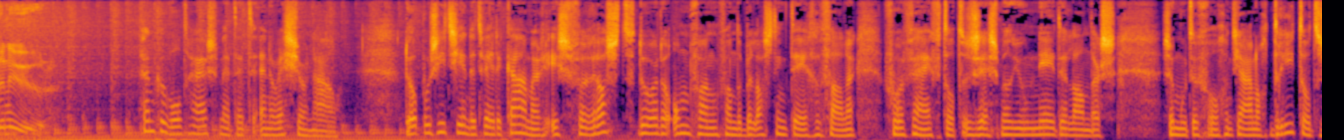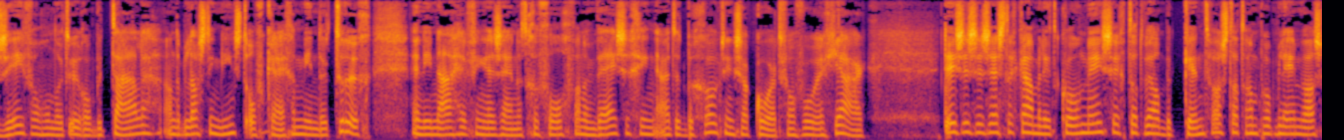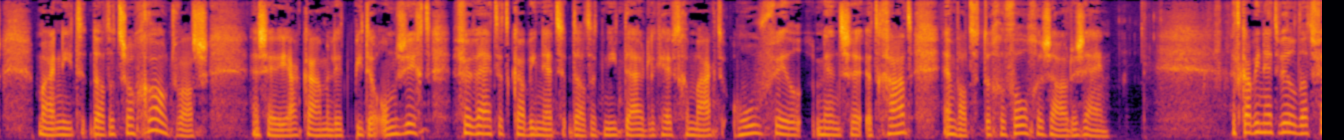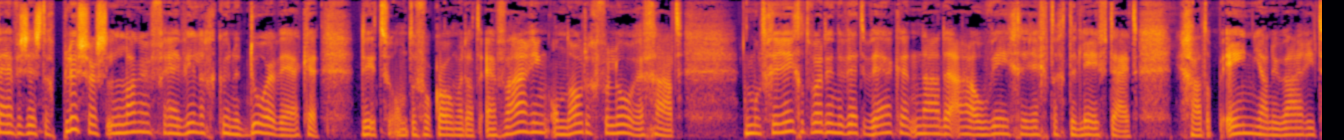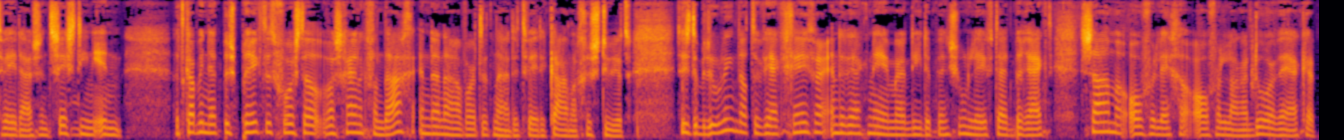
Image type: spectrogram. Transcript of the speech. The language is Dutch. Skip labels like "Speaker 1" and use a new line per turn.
9 uur.
Femke Woldhuis met het NOS-journaal. De oppositie in de Tweede Kamer is verrast door de omvang van de belastingtegenvallen voor 5 tot 6 miljoen Nederlanders. Ze moeten volgend jaar nog 3 tot 700 euro betalen aan de Belastingdienst of krijgen minder terug. En die naheffingen zijn het gevolg van een wijziging uit het begrotingsakkoord van vorig jaar. D66-Kamerlid Koolmees zegt dat wel bekend was dat er een probleem was, maar niet dat het zo groot was. En CDA-Kamerlid Pieter Omzicht verwijt het kabinet dat het niet duidelijk heeft gemaakt hoeveel mensen het gaat en wat de gevolgen zouden zijn. Het kabinet wil dat 65-plussers langer vrijwillig kunnen doorwerken. Dit om te voorkomen dat ervaring onnodig verloren gaat. Het moet geregeld worden in de wet werken na de AOW-gerechtigde leeftijd. Die gaat op 1 januari 2016 in. Het kabinet bespreekt het voorstel waarschijnlijk vandaag en daarna wordt het naar de Tweede Kamer gestuurd. Het is de bedoeling dat de werkgever en de werknemer die de pensioenleeftijd bereikt samen overleggen over langer doorwerken.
